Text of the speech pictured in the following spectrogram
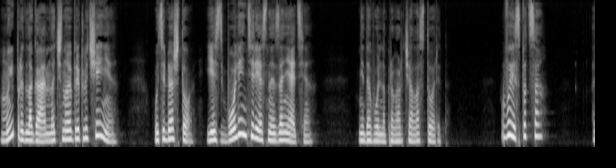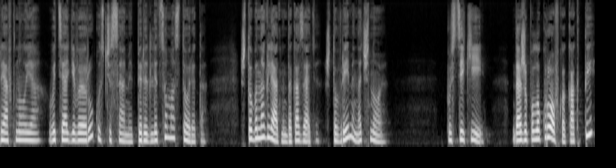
Мы предлагаем ночное приключение. У тебя что, есть более интересное занятие? недовольно проворчал Асторит. Выспаться, рявкнул я, вытягивая руку с часами перед лицом Асторита, чтобы наглядно доказать, что время ночное. Пустяки. Даже полукровка, как ты,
